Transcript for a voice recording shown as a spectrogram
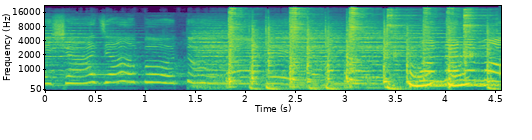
আমি সাজাবো তোমাদের আমার মনের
